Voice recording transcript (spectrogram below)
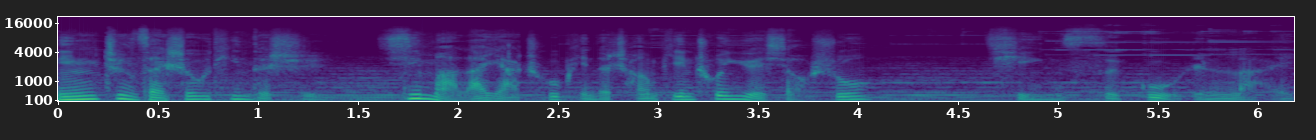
您正在收听的是喜马拉雅出品的长篇穿越小说《情似故人来》。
